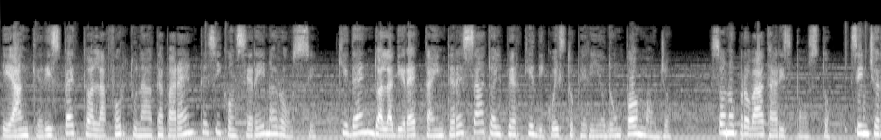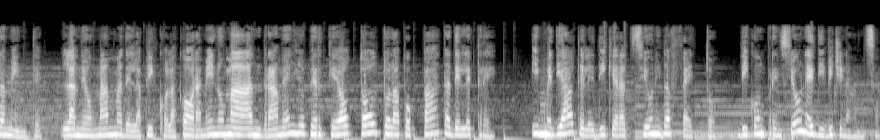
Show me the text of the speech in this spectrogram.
e anche rispetto alla fortunata parentesi con Serena Rossi, chiedendo alla diretta interessata il perché di questo periodo un po' mogio. Sono provata ha risposto, sinceramente, la neomamma della piccola Cora meno ma andrà meglio perché ho tolto la poppata delle tre. Immediate le dichiarazioni d'affetto, di comprensione e di vicinanza.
